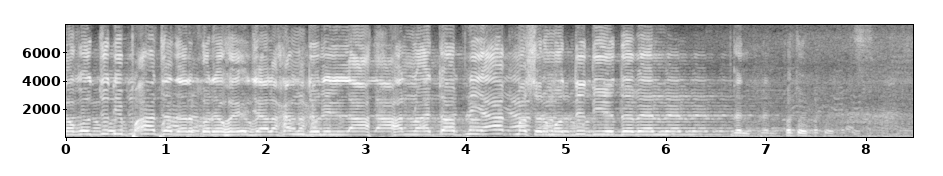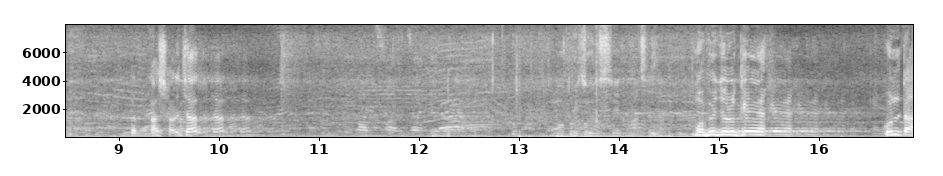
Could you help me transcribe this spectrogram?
নগদ যদি পাঁচ হাজার করে হয়ে যায়, আলহামদুলিল্লাহ। আর নয়তো আপনি এক মাসের মধ্যে দিয়ে দেবেন। কত? সাড়ে চার মফিজুলকে কোনটা?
